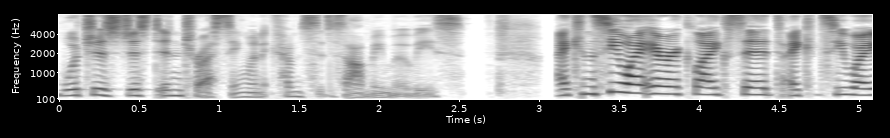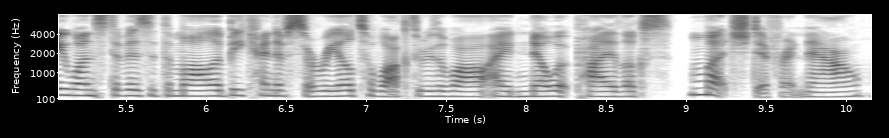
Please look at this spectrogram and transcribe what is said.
which is just interesting when it comes to zombie movies I can see why Eric likes it. I can see why he wants to visit the mall. It'd be kind of surreal to walk through the mall. I know it probably looks much different now.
